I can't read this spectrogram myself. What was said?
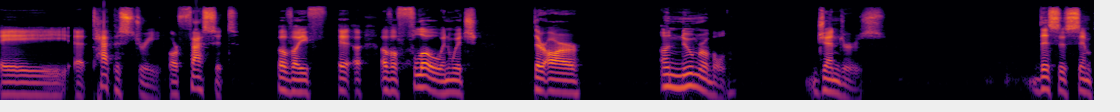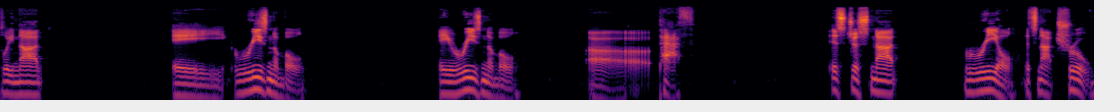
a, a tapestry or facet of a, a, of a flow in which there are innumerable genders. This is simply not a reasonable a reasonable uh, path. It's just not real. It's not true.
